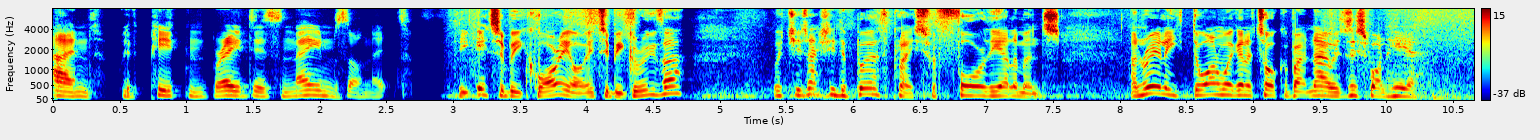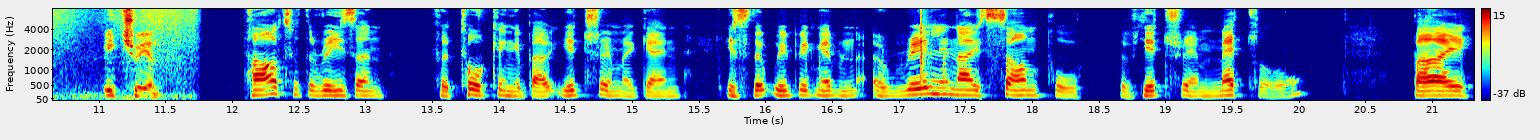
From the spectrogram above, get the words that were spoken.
and with Pete and Brady's names on it. The Ytterby Quarry or Ytterby Gruva, which is actually the birthplace for four of the elements. And really, the one we're going to talk about now is this one here, yttrium. Part of the reason for talking about yttrium again is that we've been given a really nice sample of yttrium metal by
